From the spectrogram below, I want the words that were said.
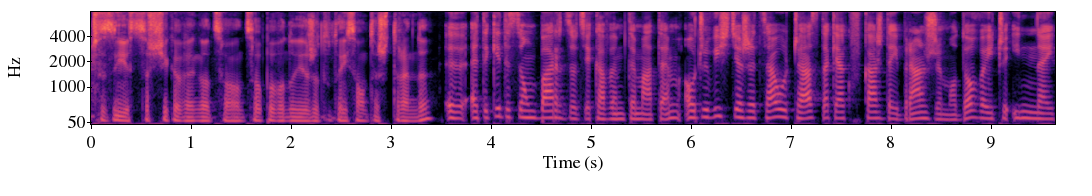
Czy jest coś ciekawego, co, co powoduje, że tutaj są też trendy? Y, etykiety są bardzo ciekawym tematem. Oczywiście, że cały czas, tak jak w każdej branży modowej czy innej,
